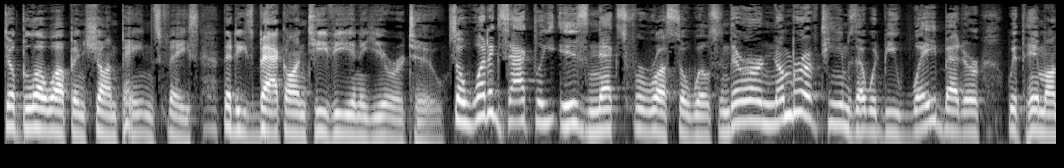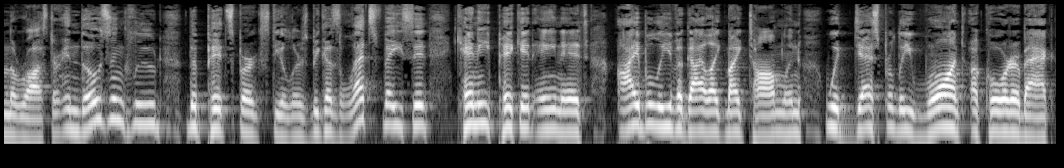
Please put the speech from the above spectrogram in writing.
to blow up in Sean Payton's face that he's back on TV in a year or two. So, what exactly is next for Russell Wilson? There are a number of teams that would be way better with him on the roster, and those include the Pittsburgh Steelers because let's face it, Kenny Pickett ain't it. I believe a guy like Mike Tomlin would desperately want a quarterback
